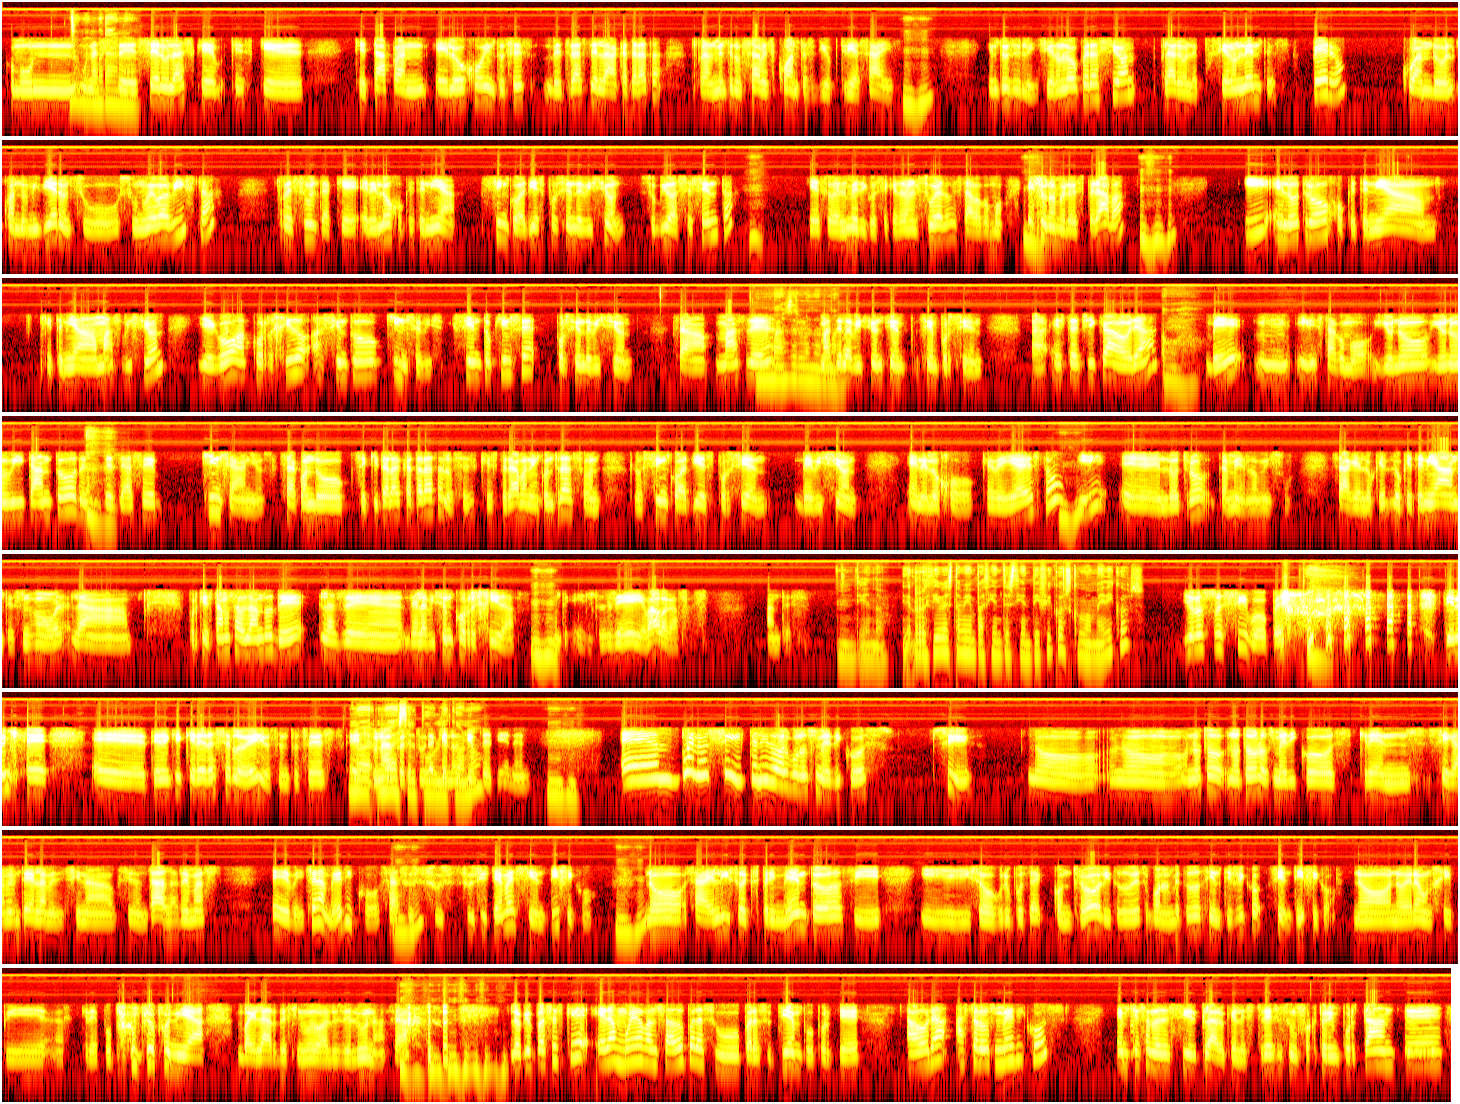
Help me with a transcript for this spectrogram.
como un, unas eh, células que, que, que, que tapan el ojo y entonces detrás de la catarata realmente no sabes cuántas dioptrías hay. Entonces le hicieron la operación, claro, le pusieron lentes, pero cuando, cuando midieron su, su nueva vista, resulta que en el ojo que tenía 5 a 10% de visión subió a 60 que eso el médico se quedó en el suelo, estaba como, eso no me lo esperaba. Y el otro ojo que tenía que tenía más visión llegó a corregido a 115 115% de visión. O sea, más de más de, la visión 100%. 100%. Esta chica ahora oh, ve mm, y está como yo no yo no vi tanto desde hace 15 años. O sea, cuando se quita la catarata, los que esperaban encontrar son los 5 a 10% de visión en el ojo que veía esto y eh, el otro también lo mismo. O sea, que lo que, lo que tenía antes, ¿no? La, porque estamos hablando de las de, la visión corregida. Entonces ella llevaba gafas antes. Entiendo. ¿Recibes también pacientes científicos como médicos? Yo los recibo, pero tienen que eh, tienen que querer hacerlo ellos. Entonces es una apertura que no, siempre tienen. Eh, bueno, sí, he tenido algunos médicos, sí, no, no, no, no todos los médicos creen ciegamente en la medicina occidental. Además, eh, Bates era médico, o sea, su, su, sistema es científico. No, o sea, él hizo experimentos y, y, hizo grupos de control y todo eso con el método científico, científico. No, no era un hippie eh, que proponía bailar desnudo a luz de luna. O sea, lo que pasa es que era muy avanzado para su, para su tiempo, porque ahora hasta los médicos empiezan a decir, claro, que el estrés es un factor importante,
